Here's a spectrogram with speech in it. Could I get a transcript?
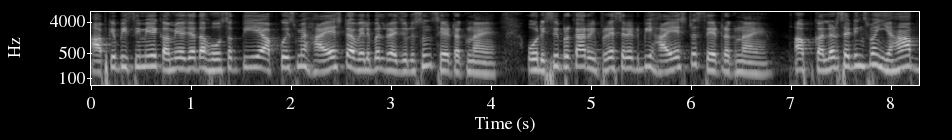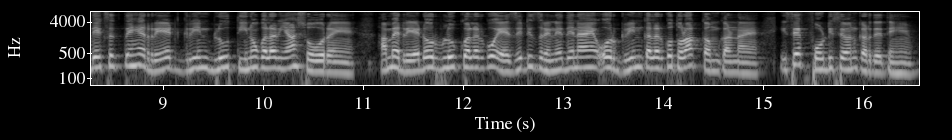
आपके पीसी में ये कम या ज़्यादा हो सकती है, आपको इसमें हाईएस्ट अवेलेबल रेजोल्यूशन सेट रखना है और इसी प्रकार रिफ्रेश रेट भी हाईएस्ट सेट रखना है। अब कलर सेटिंग्स में, यहाँ आप देख सकते हैं रेड ग्रीन ब्लू तीनों कलर यहाँ शो हो रहे हैं। हमें रेड और ब्लू कलर को एज इट इज़ रहने देना है और ग्रीन कलर को थोड़ा कम करना है। इसे 47 कर देते हैं।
